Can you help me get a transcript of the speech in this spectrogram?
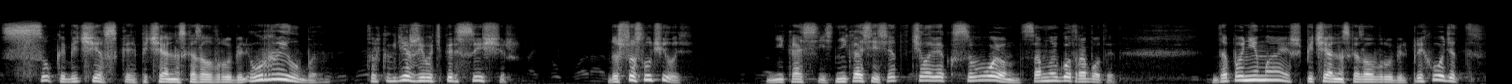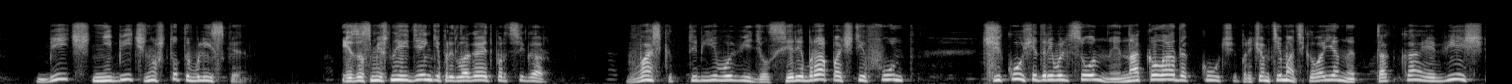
«Сука Бичевская!» — печально сказал Врубель. «Урыл бы! Только где же его теперь сыщешь?» «Да что случилось?» «Не косись, не косись. Этот человек свой, он со мной год работает». «Да понимаешь», — печально сказал Врубель. «Приходит бич, не бич, но что-то близкое». И за смешные деньги предлагает портсигар. Васька, ты б его видел. Серебра почти фунт, чекухи дореволюционные, накладок куча. Причем тематика военная. Такая вещь.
